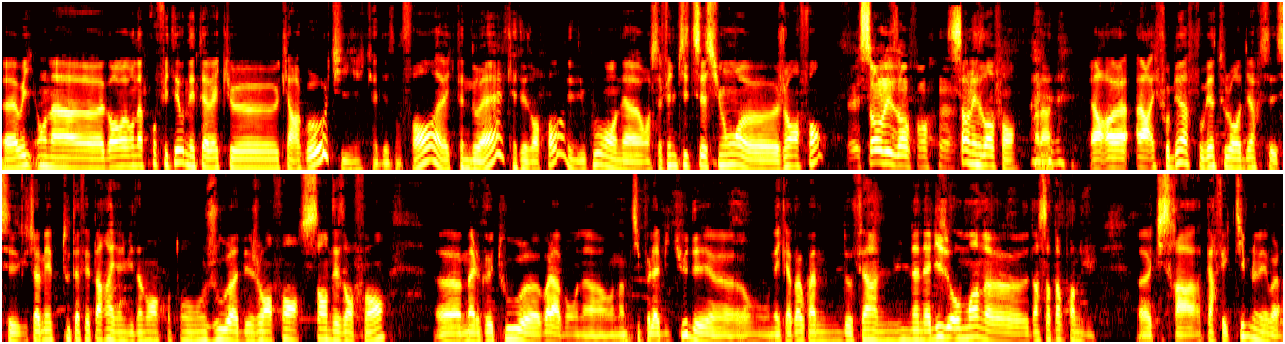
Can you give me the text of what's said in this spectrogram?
Euh, oui, on a, euh, on a profité, on était avec euh, Cargo, qui, qui a des enfants, avec Pendoel, qui a des enfants, et du coup, on a, on s'est fait une petite session euh, jeu enfant, Sans les enfants. sans les enfants. Voilà. alors, euh, alors, il faut bien, faut bien toujours dire que c'est- c'est jamais tout à fait pareil, hein, évidemment, quand on joue à des jeux enfants sans des enfants. euh, malgré tout, euh, voilà, bon, on a, on a un petit peu l'habitude et euh, on est capable quand même de faire une, analyse au moins euh, d'un certain point de vue, euh, qui sera perfectible, mais voilà.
